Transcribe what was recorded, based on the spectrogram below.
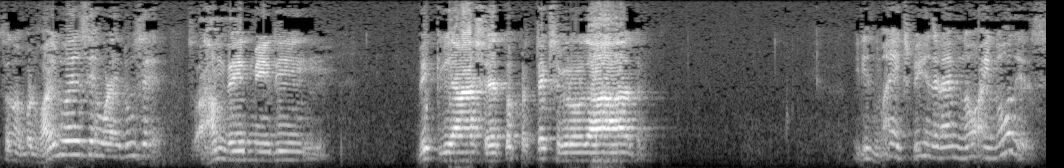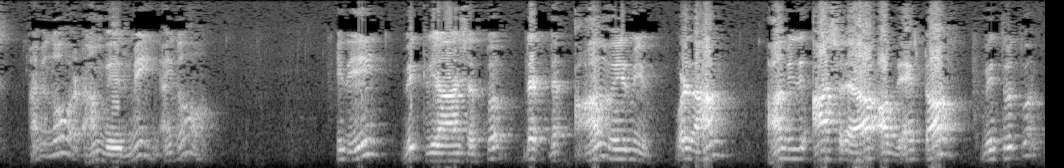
So no, but why do I say what I do say? So aham vedmeti vikriya pratyaksha virodat. It is my experience that I am know, I know this. I am a knower. Aham vedmi, I know. It is vikriya shetva, that, that aham vedmi. What is aham? Aham is the ashraya of the act of vetrutva.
